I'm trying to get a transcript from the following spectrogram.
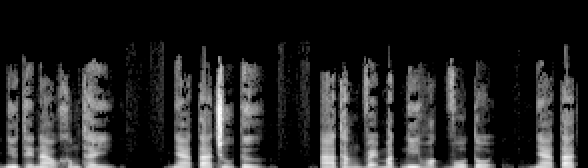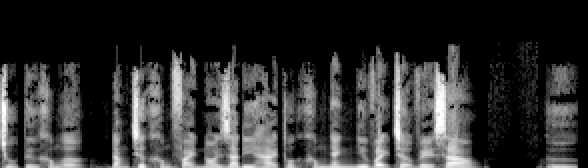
như thế nào không thấy? Nhà ta chủ tử. A Thắng vẻ mặt nghi hoặc vô tội, nhà ta chủ tử không ở, đằng trước không phải nói ra đi hái thuốc không nhanh như vậy trở về sao? Hừ,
